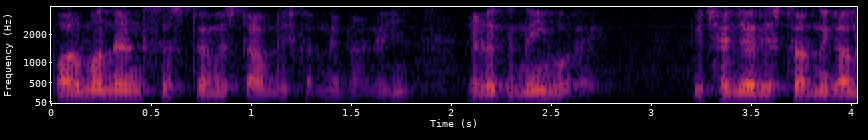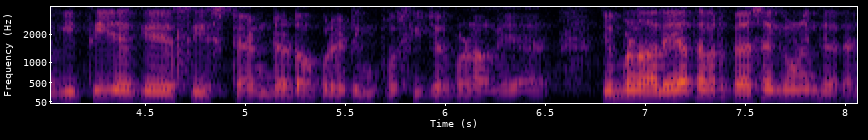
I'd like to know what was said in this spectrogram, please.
ਪਰਮਨੈਂਟ ਸਿਸਟਮ ਐਸਟੈਬਲਿਸ਼ ਕਰਨੇ ਪੈਣੇ ਜਿਹੜੇ ਕਿ ਨਹੀਂ ਹੋ ਰਹੇ। ਪਿੱਛੇ ਜੇ ਰਜਿਸਟਰ ਨੇ ਗੱਲ ਕੀਤੀ ਹੈ ਕਿ ਅਸੀਂ ਸਟੈਂਡਰਡ ਆਪਰੇਟਿੰਗ ਪ੍ਰੋਸੀਜਰ ਬਣਾ ਲਿਆ ਹੈ। ਜੇ ਬਣਾ ਲਿਆ ਤਾਂ ਫਿਰ ਪੈਸੇ ਕਿਉਂ ਨਹੀਂ ਦੇ ਰਹੇ?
